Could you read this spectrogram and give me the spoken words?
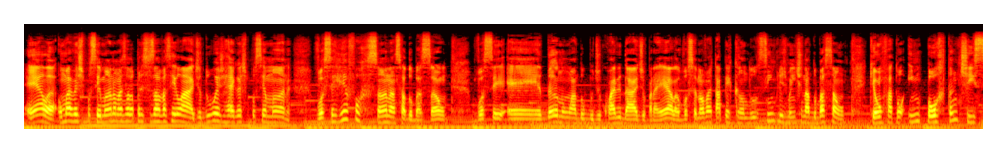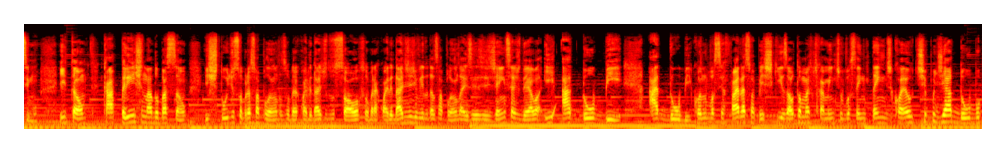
ela uma vez por semana, mas ela precisava, sei lá, de duas regas por semana. Você reforçando essa adubação, você é, dando um adubo de qualidade para ela, você não vai estar tá pecando simplesmente na adubação, que é um fator importantíssimo. Então, capriche na adubação, estude sobre a sua planta, sobre a qualidade do sol, sobre a qualidade de vida dessa planta, as exigências dela e adube. Adube. Quando você faz a sua pesquisa, automaticamente você entende qual é o tipo de adubo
